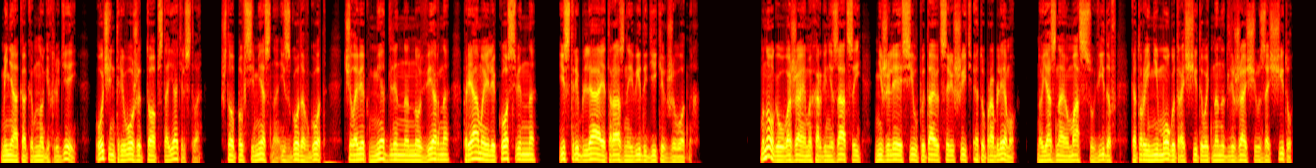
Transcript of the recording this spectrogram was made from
Меня, как и многих людей, очень тревожит то обстоятельство, что повсеместно, из года в год, человек медленно, но верно, прямо или косвенно, истребляет разные виды диких животных. Много уважаемых организаций, не жалея сил, пытаются решить эту проблему, но я знаю массу видов, которые не могут рассчитывать на надлежащую защиту,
